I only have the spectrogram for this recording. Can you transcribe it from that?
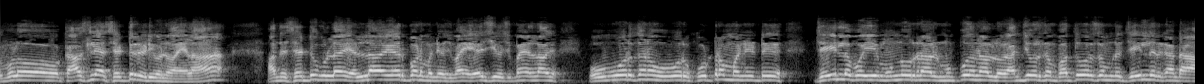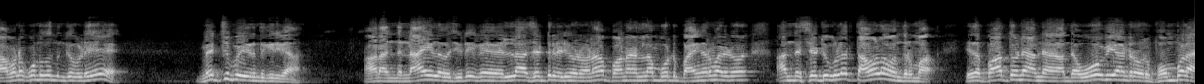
இவ்வளோ காஸ்ட்லியாக செட்டு ரெடி பண்ணுவாங்களாம்? அந்த செட்டுக்குள்ள எல்லா ஏற்பாடும் பண்ணி வச்சுப்பான் ஏசி வச்சுப்பான் எல்லாம் ஒவ்வொருத்தனும் ஒவ்வொரு குற்றம் பண்ணிட்டு ஜெயிலில் போய் முந்நூறு நாள் முப்பது நாள் ஒரு அஞ்சு வருஷம் பத்து வருஷம் ஜெயிலில் இருக்கான்டா அவனை கொண்டு வந்து இங்க விடு. மெச்சு போய் இருந்துக்கிறியான் ஆனால் இந்த நாயில வச்சுக்கிட்டு இவன் எல்லா செட்டு ரெடி பண்ணுவானா பணம் எல்லாம் போட்டு பயங்கரமாக ரெடி பண்ணுவான். அந்த செட்டுக்குள்ள தவளை வந்துருமா. இதை பார்த்தோன்னே அந்த அந்த ஓவியான்ற ஒரு பொம்பளை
